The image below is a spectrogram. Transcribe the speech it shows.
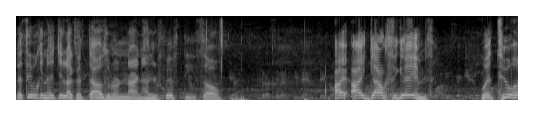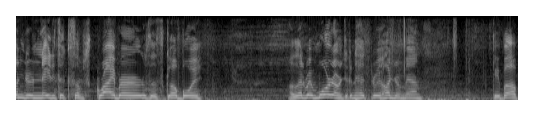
Let's see if we can hit you like a thousand or 950. So. I I Galaxy Games with 286 subscribers. Let's go, boy. A little bit more, and we're just gonna hit 300, man. Keep up.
